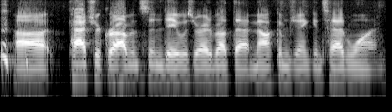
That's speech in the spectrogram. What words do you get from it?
Uh, Patrick Robinson, Dave was right about that. Malcolm Jenkins had one,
